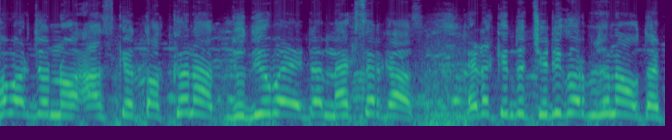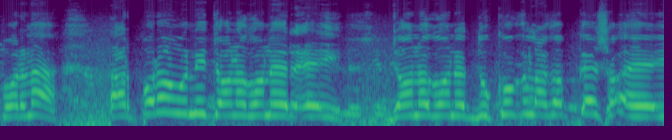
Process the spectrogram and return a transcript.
হওয়ার জন্য আজকে তৎক্ষণাৎ, যদিও বা এটা ম্যাক্সের কাজ, এটা কিন্তু সিটি কর্পোরেশনের আওতায় পড়ে না। তারপরেও উনি জনগণের এই জনগণের দুঃখ লাঘবকে এই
